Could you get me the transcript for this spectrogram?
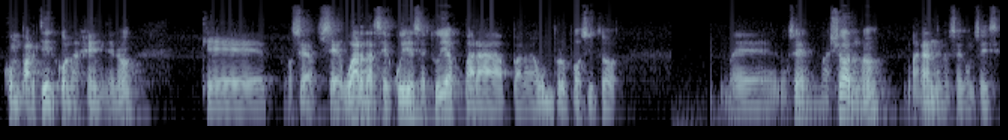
compartir con la gente, ¿no? Que, o sea, se guarda, se cuida, se estudia para, para un propósito eh, no sé, mayor, ¿no? Más grande, no sé cómo se dice.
